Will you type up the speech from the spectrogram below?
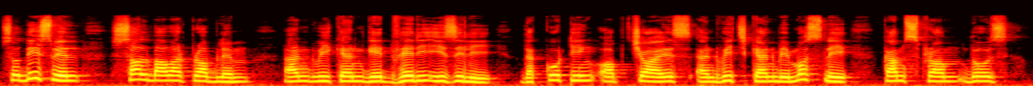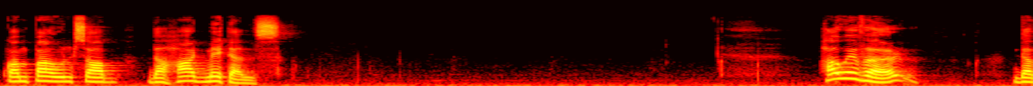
So, this will solve our problem and we can get very easily the coating of choice and which can be mostly comes from those compounds of the hard metals. However, the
